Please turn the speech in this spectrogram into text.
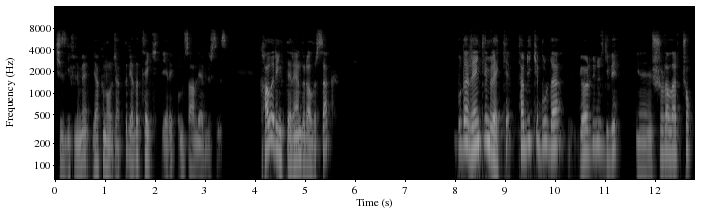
çizgi filme yakın olacaktır. Ya da tek diyerek bunu sağlayabilirsiniz. Color Ink'te render alırsak bu da renkli mürekkep. Tabii ki burada gördüğünüz gibi e, şuralar çok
